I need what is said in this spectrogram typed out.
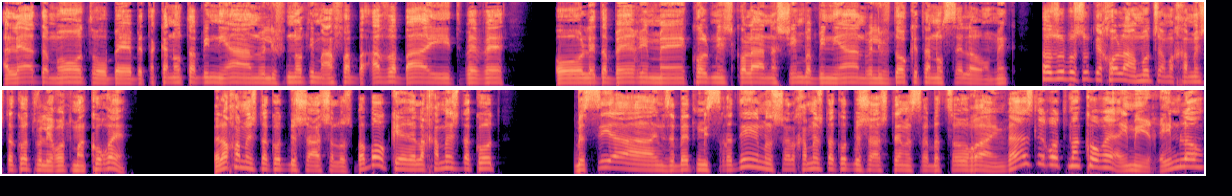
עלי אדמות או בתקנות הבניין ולפנות עם אב הבית ו- ו- או לדבר עם uh, כל, מש, כל האנשים בבניין ולבדוק את הנושא לעומק אז הוא פשוט יכול לעמוד שם חמש דקות ולראות מה קורה. ולא חמש דקות בשעה שלוש בבוקר, אלא חמש דקות בשיא. אם זה בית משרדים, אז חמש דקות בשעה 12 בצהריים, ואז לראות מה קורה. האם מעירים לו?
